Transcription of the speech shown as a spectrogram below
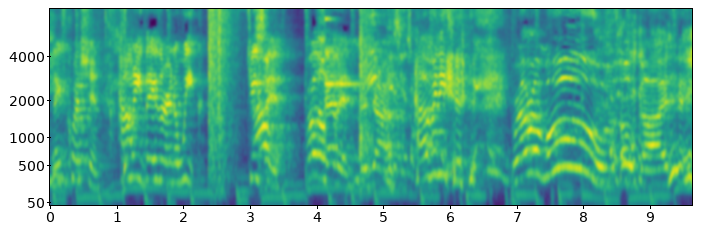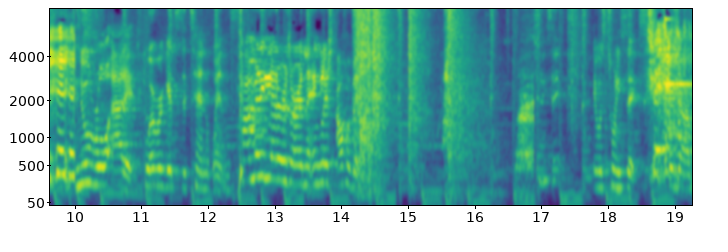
Next question. How many days are in a week? Kingston. Bro, Seven. Good job. How many? Roro, move! Oh God. New rule added. Whoever gets the 10 wins. How many letters are in the English alphabet? 26. It was 26. Good job.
